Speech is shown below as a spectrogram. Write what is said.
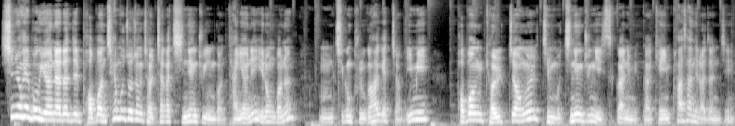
신용회복위원회라든지 법원 채무조정 절차가 진행 중인 건 당연히 이런 거는 음, 지금 불가하겠죠. 이미 법원 결정을 지금 뭐 진행 중에 있을 거 아닙니까? 개인 파산이라든지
